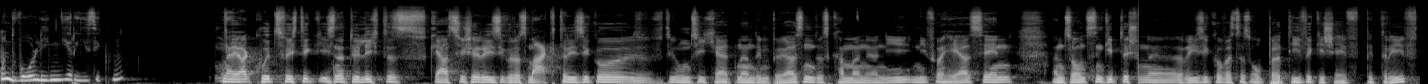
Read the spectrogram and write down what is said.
Und wo liegen die Risiken? Naja, kurzfristig ist natürlich das klassische Risiko, das Marktrisiko, die Unsicherheiten an den Börsen, das kann man ja nie, nie vorhersehen. Ansonsten gibt es schon ein Risiko, was das operative Geschäft betrifft.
